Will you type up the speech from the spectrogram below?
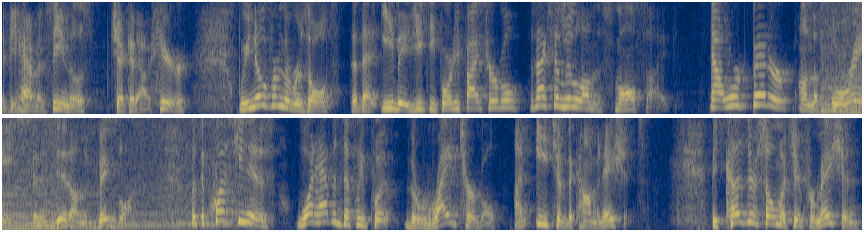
if you haven't seen those, check it out here. We know from the results that that eBay GT45 turbo was actually a little on the small side. Now, it worked better on the 4.8 than it did on the big block. But the question is, what happens if we put the right turbo on each of the combinations? Because there's so much information,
